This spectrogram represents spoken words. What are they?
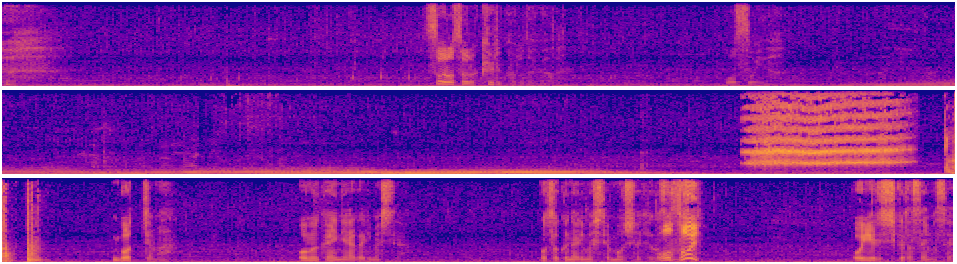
そろそろ来る頃だ。が遅いな。坊ちゃまお迎えに上がりました。遅くなりまして申し訳ございません。遅い！お許しくださいませ。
